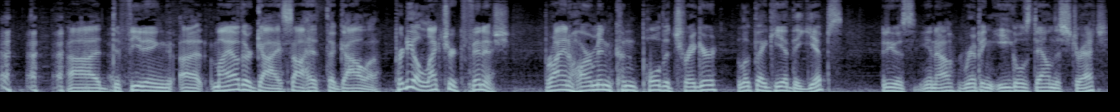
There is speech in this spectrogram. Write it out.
uh, defeating uh, my other guy Sahith Theegala. Pretty electric finish. Brian Harman couldn't pull the trigger. It looked like he had the yips, but he was, you know, ripping eagles down the stretch.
